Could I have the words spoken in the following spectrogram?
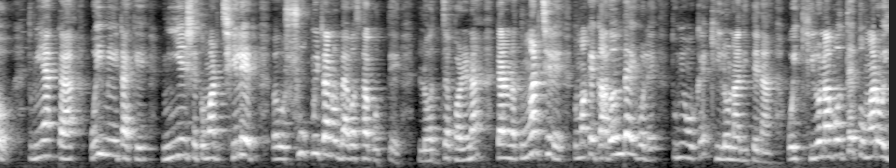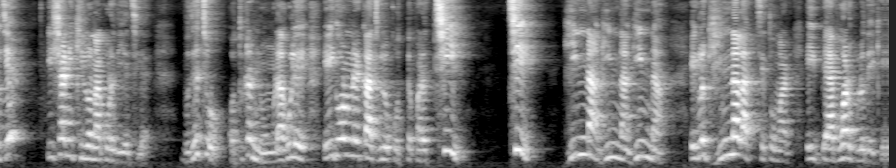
তো? তুমি একটা ওই মেয়েটাকে নিয়ে এসে তোমার ছেলের সুখ মেটানোর ব্যবস্থা করতে। লজ্জা করে না? কেননা তোমার ছেলে তোমাকে গাদন দেয় বলে তুমি ওকে খিলোনা দিতে না। ওই খিলোনা বলতে তোমার ওই যে ঈশানি খিলোনা করে দিয়েছিলে। বুঝেছ? কতটা নোংরা হলে এই ধরনের কাজগুলো করতে পারো। ছি ছি। ঘিন্না ঘিন্না ঘিন্না। এগুলো ঘিন্না লাগছে তোমার এই ব্যবহারগুলো দেখে।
